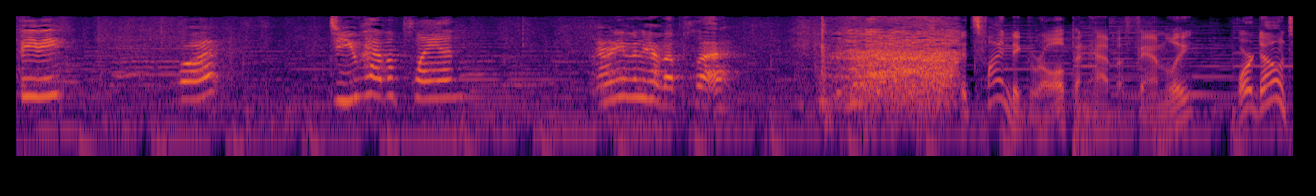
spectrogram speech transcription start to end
Phoebe? What? Do you have a plan? I don't even have a plan. It's fine to grow up and have a family, or don't.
